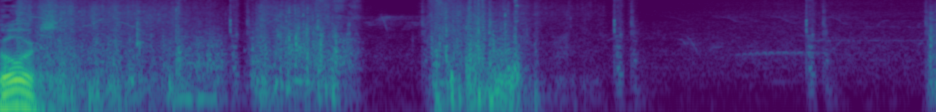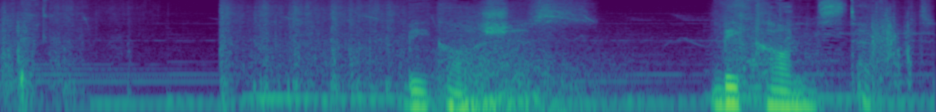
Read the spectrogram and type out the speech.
Course. Be cautious. Be constant.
